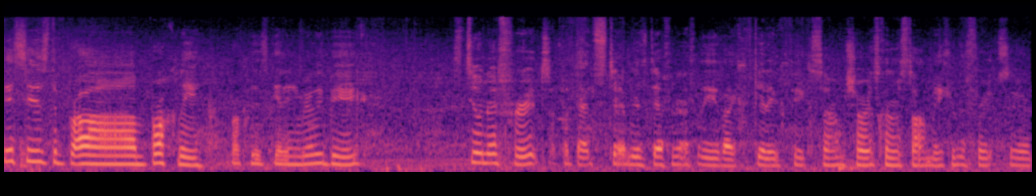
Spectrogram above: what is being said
This is the bro- broccoli. Broccoli is getting really big. Still no fruit, but that stem is definitely like getting thick, so I'm sure it's going to start making the fruit soon.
